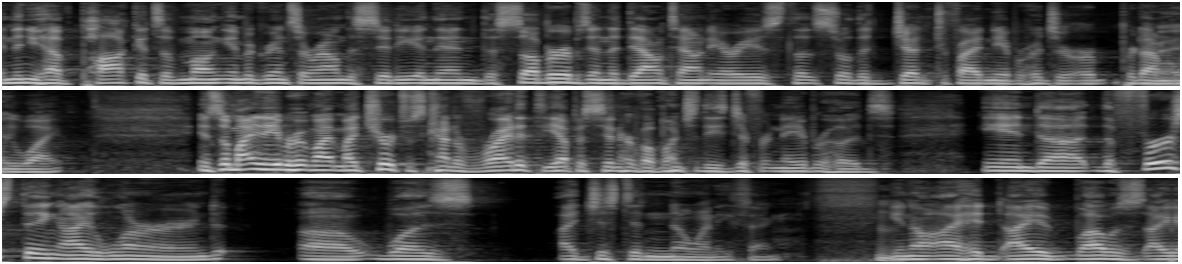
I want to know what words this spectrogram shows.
and then you have pockets of Hmong immigrants around the city, and then the suburbs and the downtown areas. The, so the gentrified neighborhoods are, are predominantly right. white. And so my neighborhood, my, my church was kind of right at the epicenter of a bunch of these different neighborhoods. And uh, the first thing I learned uh, was I just didn't know anything. You know, I had I I was I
